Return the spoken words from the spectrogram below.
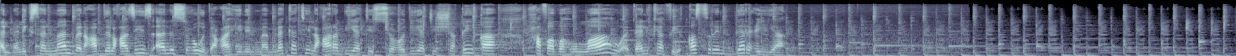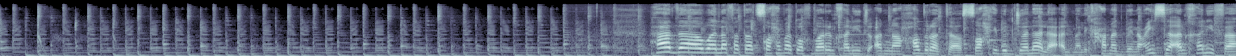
الملك سلمان بن عبد العزيز آل سعود عاهل المملكة العربية السعودية الشقيقة حفظه الله وذلك في قصر الدرعية. هذا ولفتت صاحبة أخبار الخليج أن حضرة صاحب الجلالة الملك حمد بن عيسى الخليفة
